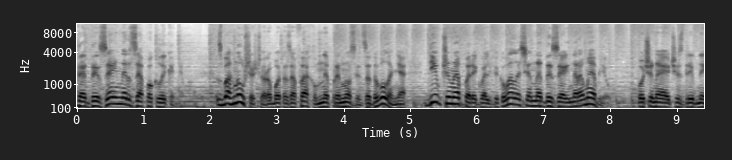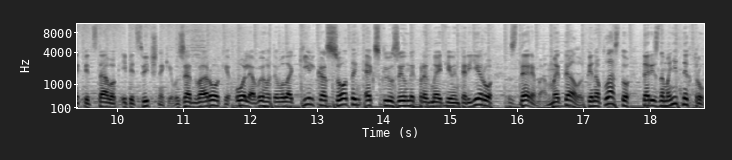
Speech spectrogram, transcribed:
та дизайнер за покликанням. Збагнувши, що робота за фахом не приносить задоволення, дівчина перекваліфікувалася на дизайнера меблів. Починаючи з дрібних підставок і підсвічників, за два роки Оля виготовила кілька сотень ексклюзивних предметів інтер'єру з дерева, металу, пінопласту та різноманітних труб.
